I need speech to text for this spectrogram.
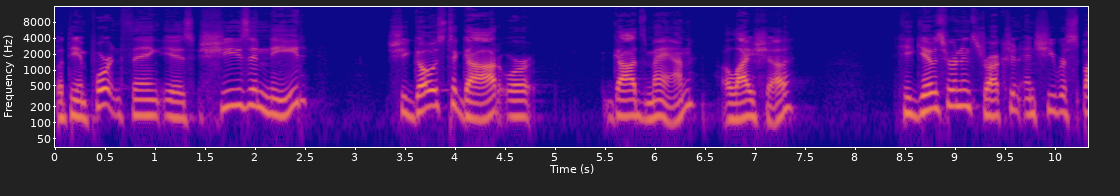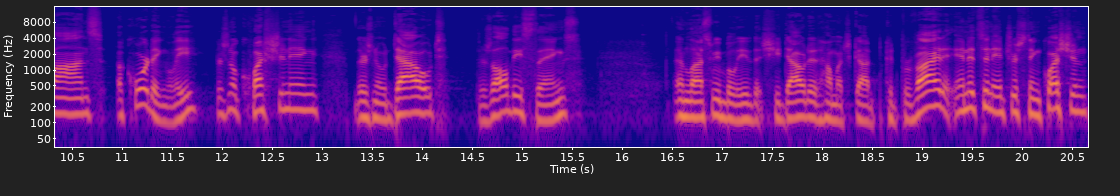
But the important thing is she's in need. She goes to God or God's man, Elisha. He gives her an instruction and she responds accordingly. There's no questioning, there's no doubt, there's all these things, unless we believe that she doubted how much God could provide. And it's an interesting question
